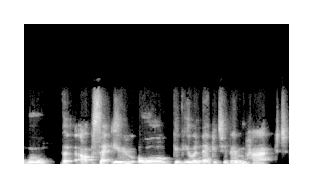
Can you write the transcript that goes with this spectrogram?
will that upset you or give you a negative impact,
